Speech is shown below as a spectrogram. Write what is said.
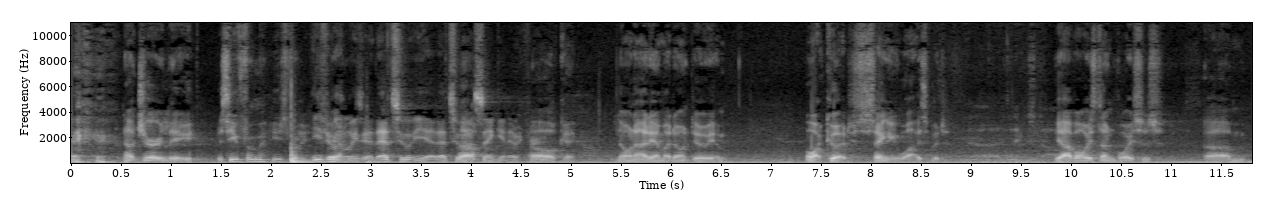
not Jerry Lee. Is he from? He's from. He's from yeah. Louisiana. That's who. Yeah, that's who I was thinking of. Oh, okay. No, not him. I don't do him. Oh, I could singing wise, but yeah, I've always done voices. Um,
